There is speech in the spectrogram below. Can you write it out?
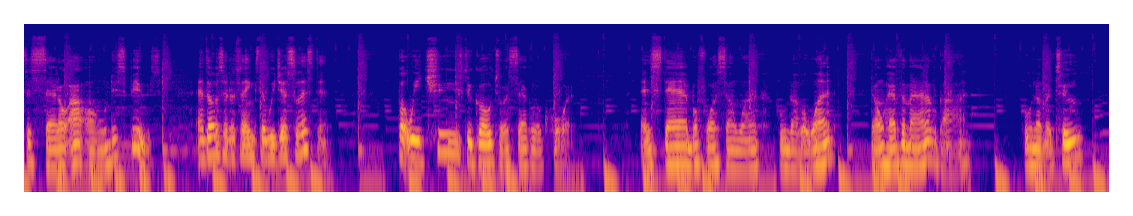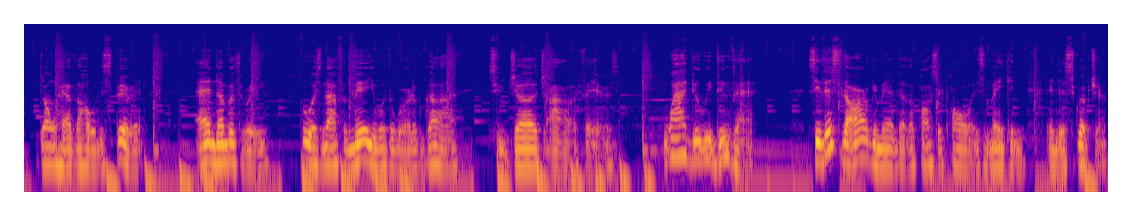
to settle our own disputes. And those are the things that we just listed. But we choose to go to a secular court and stand before someone who, number one, don't have the mind of God, who, number two, don't have the Holy Spirit, and number three, who is not familiar with the Word of God to judge our affairs. Why do we do that? See, this is the argument that Apostle Paul is making in this scripture.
